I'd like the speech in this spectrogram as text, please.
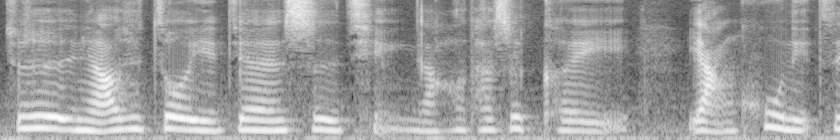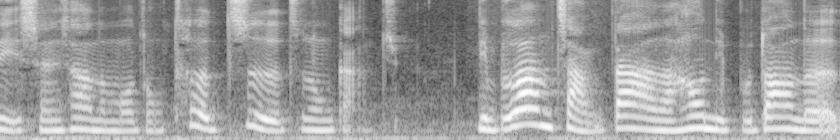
就是你要去做一件事情，然后它是可以养护你自己身上的某种特质的这种感觉。你不断长大，然后你不断的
